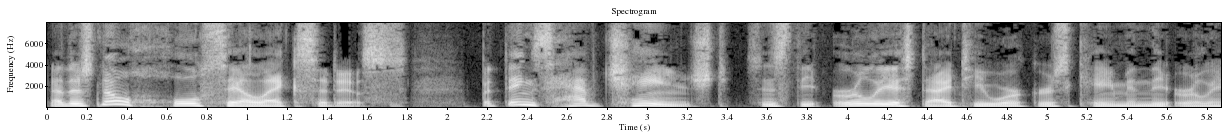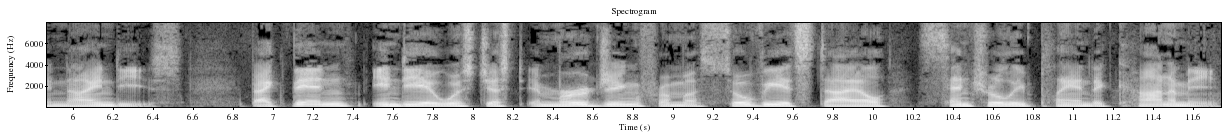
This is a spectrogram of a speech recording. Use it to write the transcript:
Now, there's no wholesale exodus, but things have changed since the earliest IT workers came in the early 90s. Back then, India was just emerging from a Soviet style, centrally planned economy.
